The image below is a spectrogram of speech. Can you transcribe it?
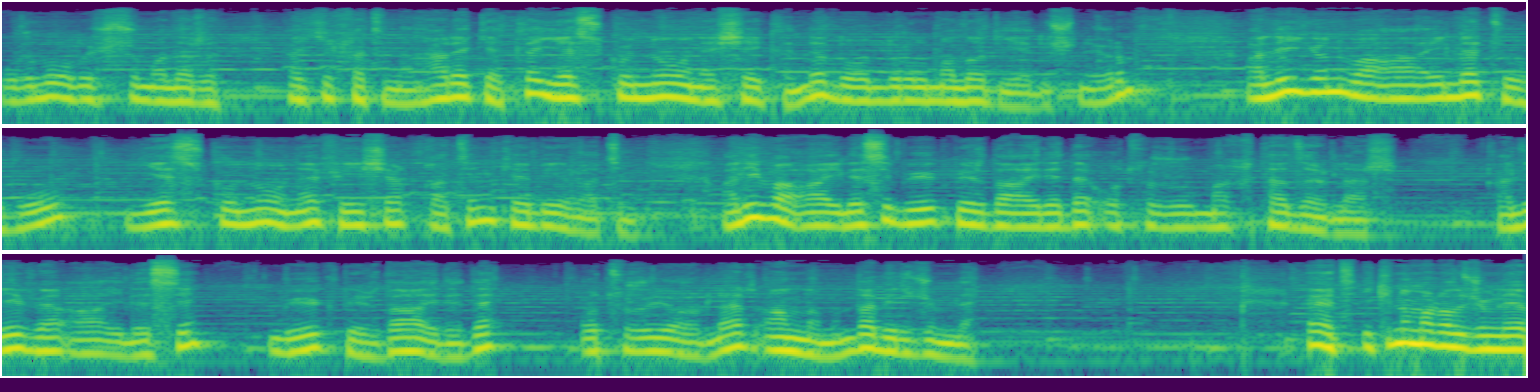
grubu oluşturmaları hakikatinden hareketle yeskunune şeklinde doldurulmalı diye düşünüyorum. Aliyun ve ailetuhu yeskunune fi şakkatin kebiratin. Ali ve ailesi büyük bir dairede oturmaktadırlar. Ali ve ailesi büyük bir dairede oturuyorlar anlamında bir cümle. Evet iki numaralı cümleye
